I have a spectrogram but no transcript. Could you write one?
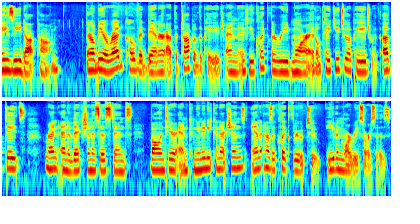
az.com. There will be a red COVID banner at the top of the page, and if you click the read more, it'll take you to a page with updates, rent and eviction assistance, volunteer, and community connections, and it has a click through to even more resources.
